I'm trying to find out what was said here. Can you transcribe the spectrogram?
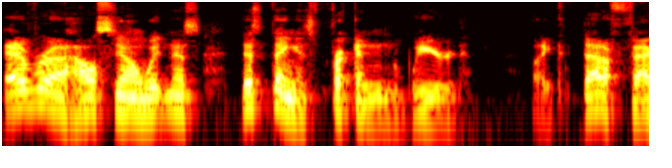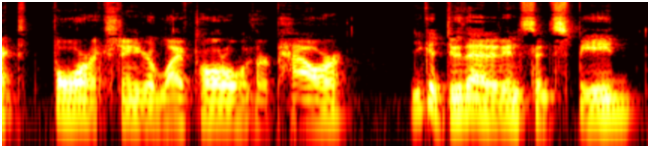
Evra Halcyon Witness. This thing is freaking weird. Like, that effect, 4, exchange your life total with her power. You could do that at instant speed.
